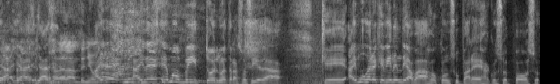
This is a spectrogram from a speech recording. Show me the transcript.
Ya, ya. Adelante, ñongo. Aide, Aide, hemos visto en nuestra sociedad que hay mujeres que vienen de abajo con su pareja, con su esposo,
